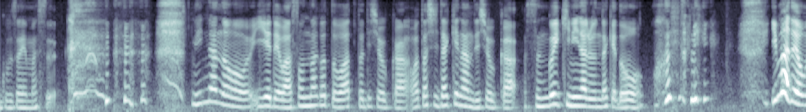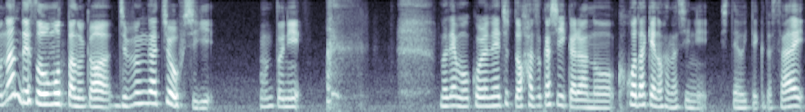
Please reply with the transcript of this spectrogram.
ございます。みんなの家ではそんなことはあったでしょうか？私だけなんでしょうか？すんごい気になるんだけど本当に今でもなんでそう思ったのか自分が超不思議。本当に。まあでもこれねちょっと恥ずかしいからあのここだけの話にしておいてください。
